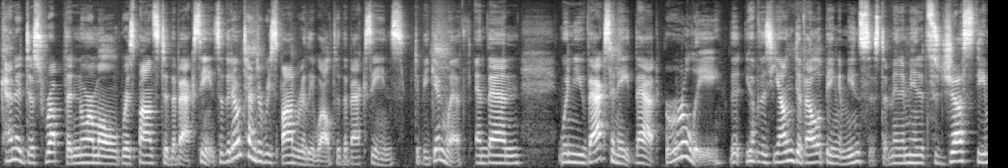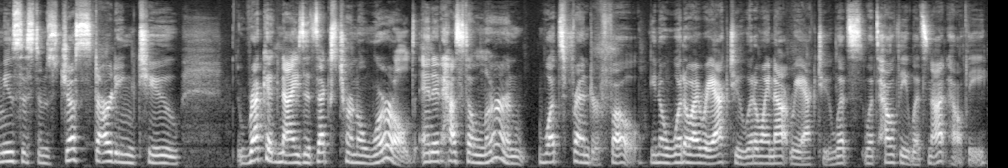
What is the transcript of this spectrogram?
kind of disrupt the normal response to the vaccine. So they don't tend to respond really well to the vaccines to begin with. And then when you vaccinate that early, that you have this young developing immune system. And I mean, it's just the immune system's just starting to recognize its external world and it has to learn what's friend or foe. You know, what do I react to? What do I not react to? What's what's healthy, what's not healthy?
